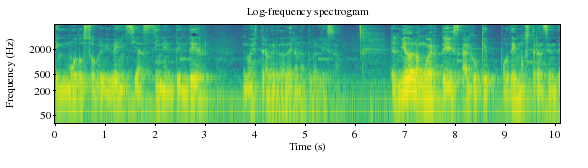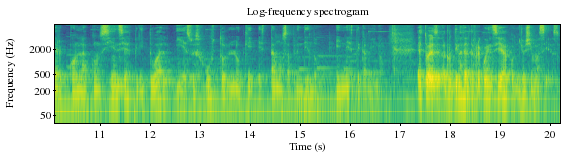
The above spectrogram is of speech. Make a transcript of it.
en modo sobrevivencia sin entender nuestra verdadera naturaleza. El miedo a la muerte es algo que podemos trascender con la conciencia espiritual y eso es justo lo que estamos aprendiendo en este camino. Esto es Rutinas de Alta Frecuencia con Yoshi Macías.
